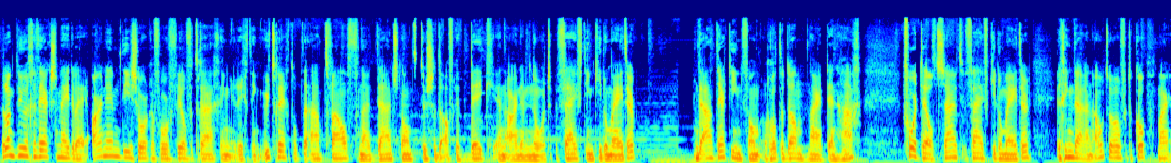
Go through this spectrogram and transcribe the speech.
De langdurige werkzaamheden bij Arnhem die zorgen voor veel vertraging richting Utrecht... op de A12 vanuit Duitsland tussen de afrit Beek en Arnhem-Noord 15 kilometer. De A13 van Rotterdam naar Den Haag. Voor Delft-Zuid 5 kilometer. Er ging daar een auto over de kop, maar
